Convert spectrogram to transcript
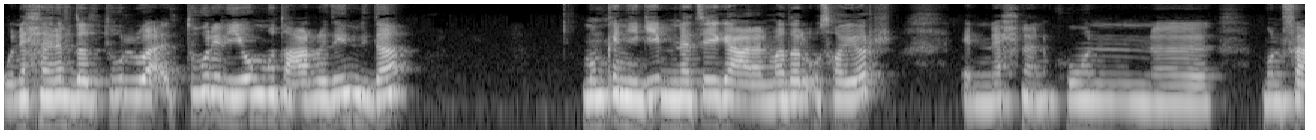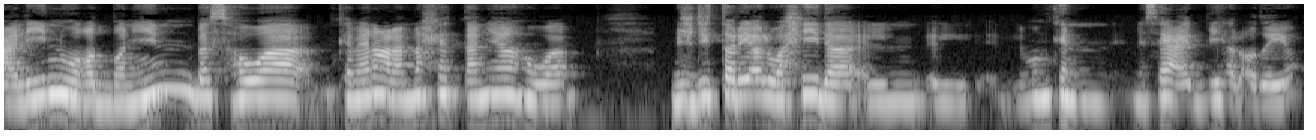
وإن إحنا نفضل طول الوقت طول اليوم متعرضين لده ممكن يجيب نتيجة على المدى القصير إن إحنا نكون منفعلين وغضبانين بس هو كمان على الناحية التانية هو مش دي الطريقة الوحيدة اللي ممكن نساعد بيها القضية.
